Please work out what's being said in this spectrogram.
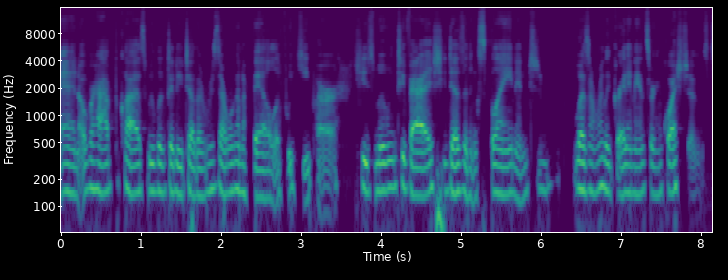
and over half the class, we looked at each other and we said, We're going to fail if we keep her. She's moving too fast. She doesn't explain, and she wasn't really great at answering questions.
